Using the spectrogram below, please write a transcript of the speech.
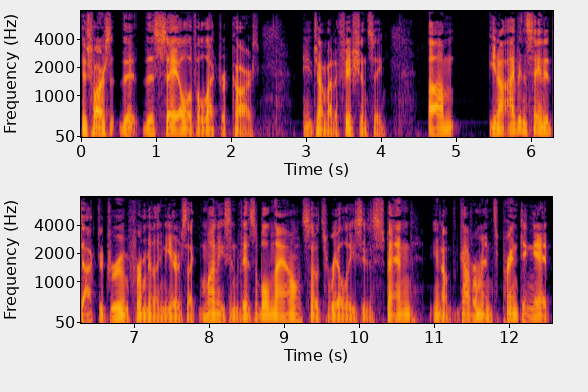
as far as the the sale of electric cars. And you're talking about efficiency. Um, you know, I've been saying to Dr. Drew for a million years, like money's invisible now, so it's real easy to spend. You know, government's printing it,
